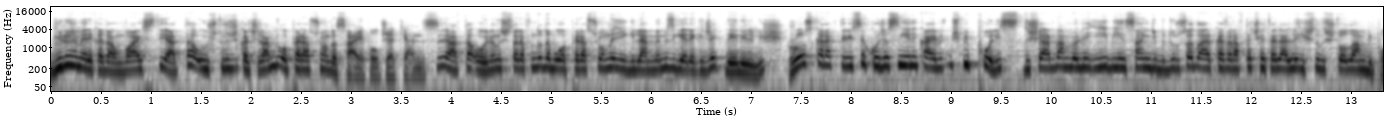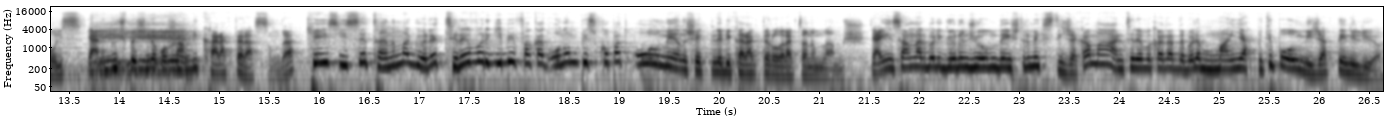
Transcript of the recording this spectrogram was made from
Güney Amerika'dan Vice City hatta uyuşturucu kaçıran bir operasyona da sahip olacak kendisi. Hatta oynanış tarafında da bu operasyonla ilgilenmemiz gerekecek denilmiş. Rose karakteri ise kocasını yeni kaybetmiş bir polis. Dışarıdan böyle iyi bir insan gibi dursa da arka tarafta çetelerle içli dışlı olan bir polis. Yani güç peşinde koşan bir karakter aslında. Casey ise tanıma göre Trevor gibi fakat onun psikopat olmayan olmayanı şeklinde bir karakter olarak tanımlanmış. Yani insanlar böyle görünce yolunu değiştirmek isteyecek ama hani Trevor kadar da böyle manyak bir tip olmayacak deniliyor.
